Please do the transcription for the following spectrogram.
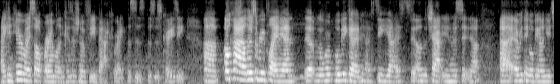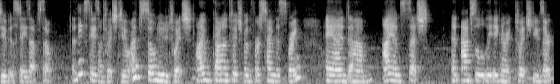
I can hear myself rambling because there's no feedback. Right? This is this is crazy. Um, oh, Kyle, there's a replay, man. It, we'll, we'll be good. I see. Uh, see on the chat. You missed it. Uh, everything will be on YouTube. It stays up. So I think it stays on Twitch too. I'm so new to Twitch. I got on Twitch for the first time this spring, and um, I am such an absolutely ignorant Twitch user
